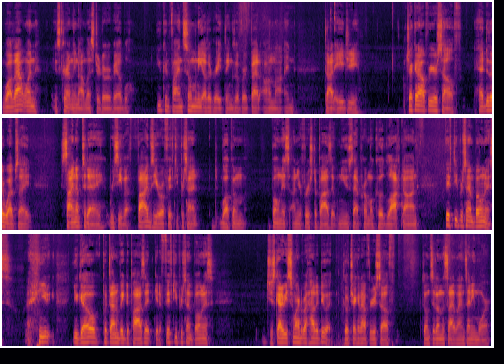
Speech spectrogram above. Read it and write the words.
While that one is currently not listed or available, you can find so many other great things over at betonline.ag. Check it out for yourself. Head to their website, sign up today, receive a 50 50% welcome bonus on your first deposit when you use that promo code locked on. 50% bonus. You you go put down a big deposit get a 50% bonus. Just got to be smart about how to do it. Go check it out for yourself. Don't sit on the sidelines anymore.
